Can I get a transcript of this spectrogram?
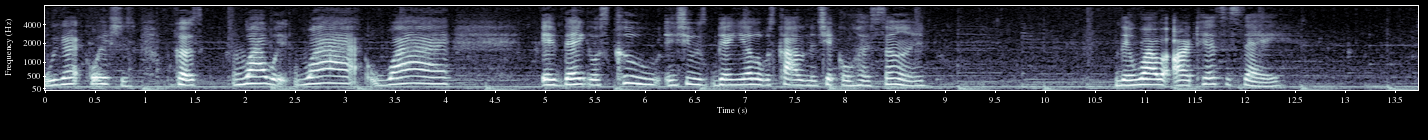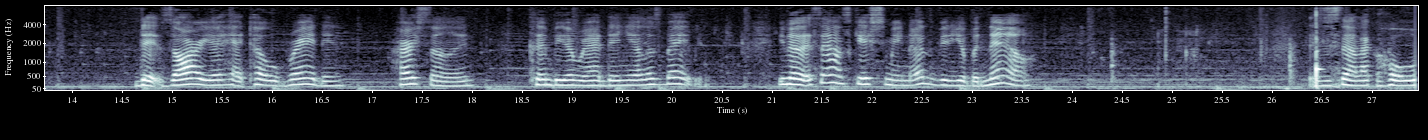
We got questions. Because why would why why if they was cool and she was Daniela was calling to check on her son, then why would Artessa say that Zaria had told Brandon her son couldn't be around Daniela's baby? You know, that sounds sketchy to me in the other video, but now it just sound like a whole,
